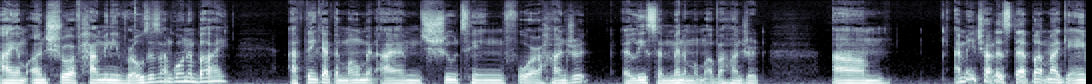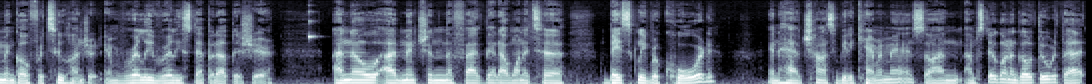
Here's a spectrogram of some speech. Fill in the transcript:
I am unsure of how many roses I'm going to buy. I think at the moment I am shooting for a hundred, at least a minimum of a hundred. Um, I may try to step up my game and go for 200 and really, really step it up this year. I know I mentioned the fact that I wanted to basically record and have Chauncey be the cameraman, so I'm I'm still going to go through with that.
